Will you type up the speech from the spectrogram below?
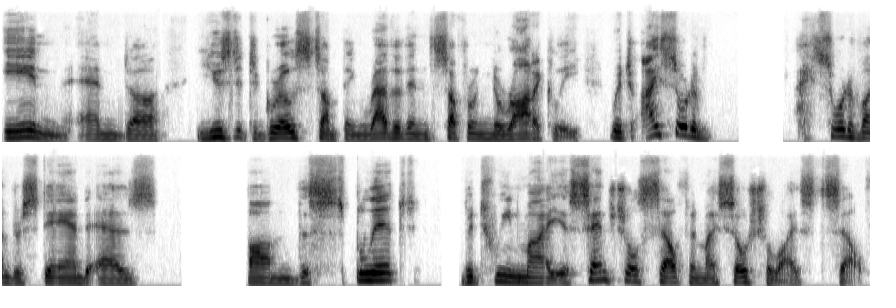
in, and uh, use it to grow something rather than suffering neurotically, which I sort of, I sort of understand as um, the split between my essential self and my socialized self.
